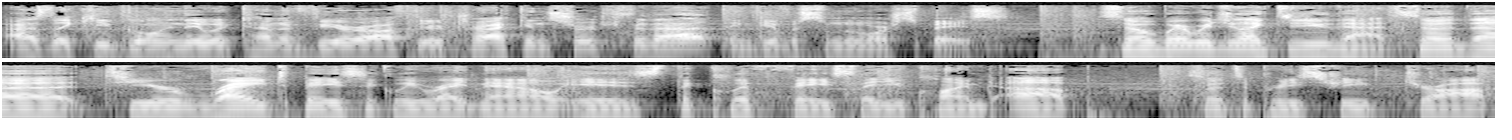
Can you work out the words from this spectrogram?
as they keep going, they would kind of veer off their track and search for that and give us some more space. So where would you like to do that? So the to your right, basically right now, is the cliff face that you climbed up. So it's a pretty steep drop.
